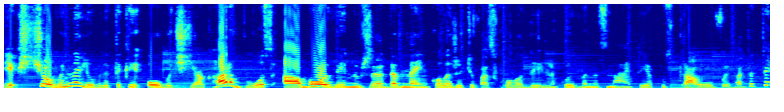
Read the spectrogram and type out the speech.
Якщо ви не любите такий овоч, як гарбуз, або він вже давненько лежить у вас в холодильнику, і ви не знаєте, яку страву вигадати,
